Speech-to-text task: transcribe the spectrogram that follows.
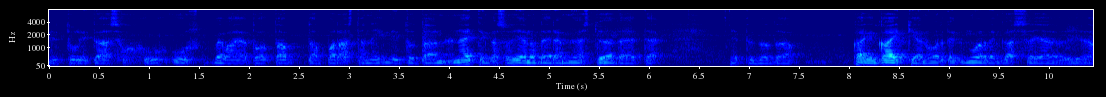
nyt tuli taas hu, uusi pelaaja tuolta parasta, niin, niin tota, näiden kanssa on hieno tehdä myös työtä, että, että tota, kaiken kaikkiaan nuorten, nuorten kanssa ja, ja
